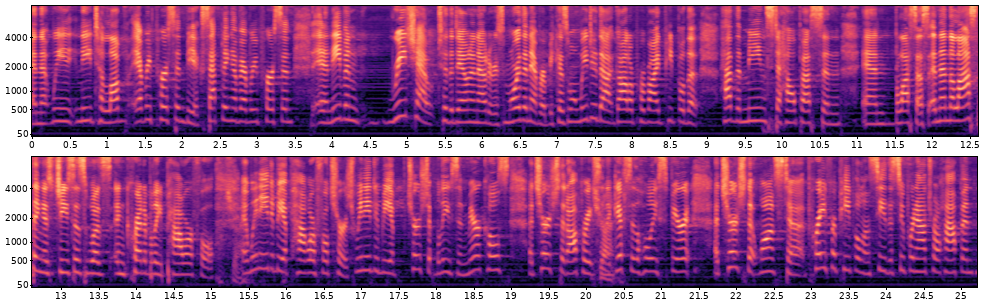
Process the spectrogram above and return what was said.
and that we need to love every person, be accepting of every person, and even reach out to the down and outers more than ever because when we do that, God will provide people that have the means to help us and, and bless us. And then the last thing is Jesus was incredibly powerful. Right. And we need to be a powerful church. We need to be a church that believes in miracles, a church that operates That's in right. the gifts of the Holy Spirit, a church that wants to pray for people and see the supernatural happen,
